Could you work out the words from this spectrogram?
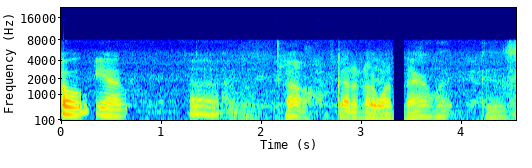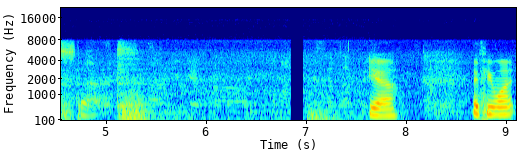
Oh, yeah. Uh, Oh, we've got another one there. What is that? yeah. If you want,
